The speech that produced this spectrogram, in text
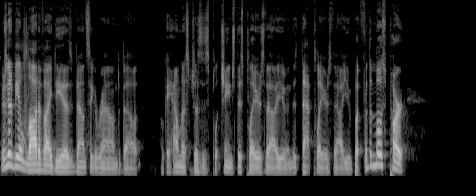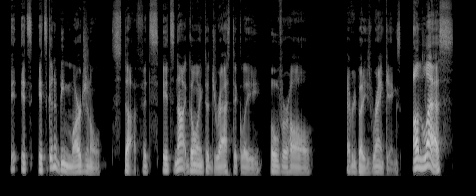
there's going to be a lot of ideas bouncing around about okay, how much does this pl- change this player's value and th- that player's value? But for the most part, it, it's it's going to be marginal stuff. It's it's not going to drastically overhaul everybody's rankings unless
